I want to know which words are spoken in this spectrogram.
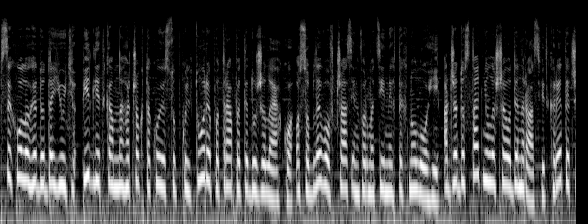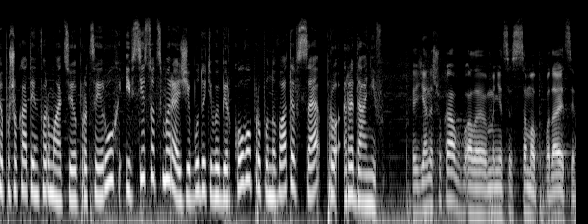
Психологи додають, підліткам на гачок такої субкультури потрапити дуже легко, особливо в час інформаційних технологій, адже достатньо лише один раз відкрити чи пошукати інформацію про цей рух, і всі соцмережі будуть вибірково пропонувати все про реданів. Я не шукав, але мені це само попадається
